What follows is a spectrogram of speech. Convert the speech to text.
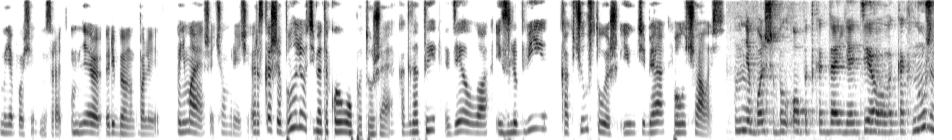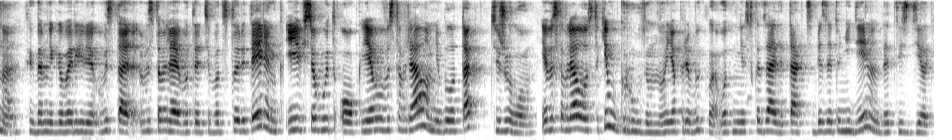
мне проще насрать. У меня ребенок болеет. Понимаешь, о чем речь? Расскажи, был ли у тебя такой опыт уже, когда ты делала из любви как чувствуешь, и у тебя получалось? У меня больше был опыт, когда я делала как нужно, когда мне говорили, выста... выставляй вот эти вот сторителлинг, и все будет ок. Я его выставляла, мне было так тяжело. Я выставляла его с таким грузом, но я привыкла. Вот мне сказали, так, тебе за эту неделю надо это сделать.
